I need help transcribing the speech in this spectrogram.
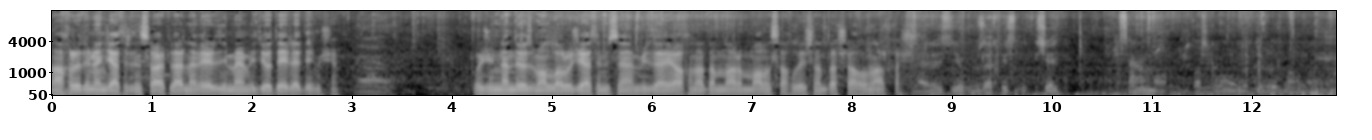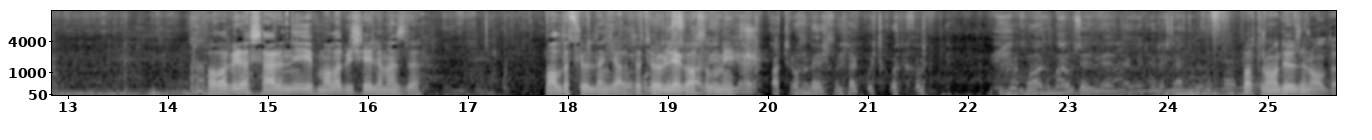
Naxırı dünən gətirdin sahiblərinə verdin, mən videoda elə demişəm. Bu gündən də öz malları gətirmisən, bir də yaxın adamların malını saxlayırsan daşağın arxaş. Neresi yok. Uzak bir şey. Senin mal. Başka mal bile görüyoruz malları. Hava biraz sərinləyib, mala bir şey eləməz də. Mal da çöldən gəlib də, tövləyə qasılmayıb. Verdiler, Patron vermişler. Kurt korkulu. Bak benim söz verdiler. Götürürler. Patrona da özün ol da.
